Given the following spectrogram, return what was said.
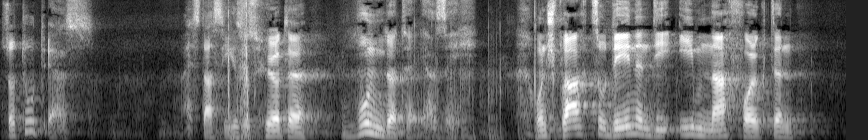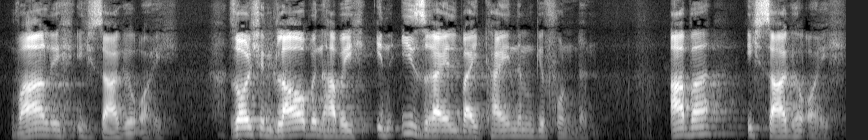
so tut er's. Als das Jesus hörte, wunderte er sich und sprach zu denen, die ihm nachfolgten, Wahrlich, ich sage euch, solchen Glauben habe ich in Israel bei keinem gefunden. Aber ich sage euch,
